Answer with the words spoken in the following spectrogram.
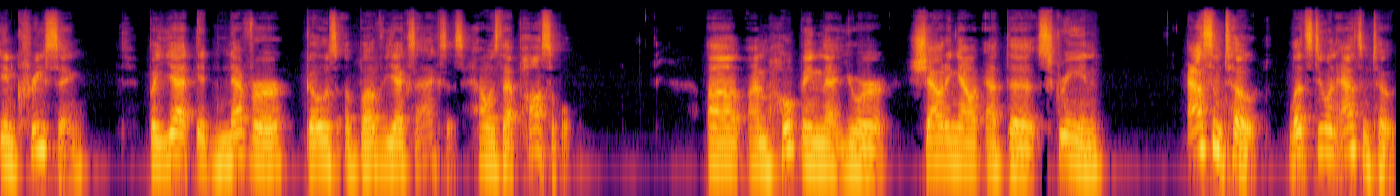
increasing, but yet it never goes above the x-axis? How is that possible? Uh, I'm hoping that you're shouting out at the screen, asymptote! Let's do an asymptote.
